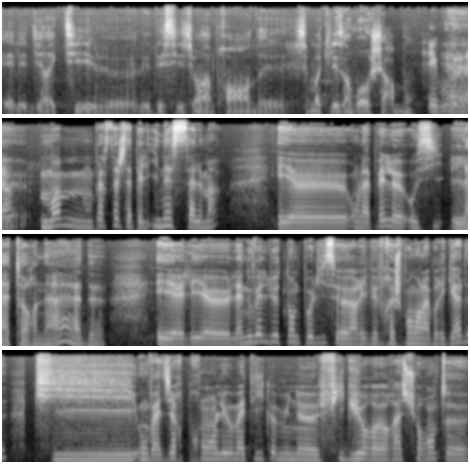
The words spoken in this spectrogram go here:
et les directives, euh, les décisions à prendre. C'est moi qui les envoie au charbon. Et vous, Lola Euh, moi, mon personnage s'appelle Inès Salma et euh, on l'appelle aussi la tornade. Et elle est euh, la nouvelle lieutenant de police euh, arrivée fraîchement dans la brigade qui, on va dire, prend Léo Mattei comme une figure euh, rassurante. Euh,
